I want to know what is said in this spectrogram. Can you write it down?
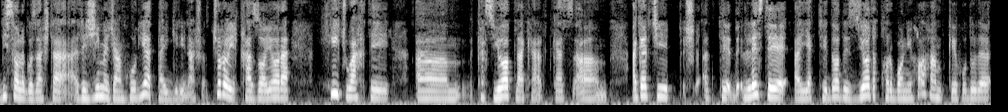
20 سال گذشته رژیم جمهوریت پیگیری نشد؟ چرا این قضایا را هیچ وقت کس یاد نکرد کس اگرچه لیست یک تعداد زیاد قربانی ها هم که حدود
